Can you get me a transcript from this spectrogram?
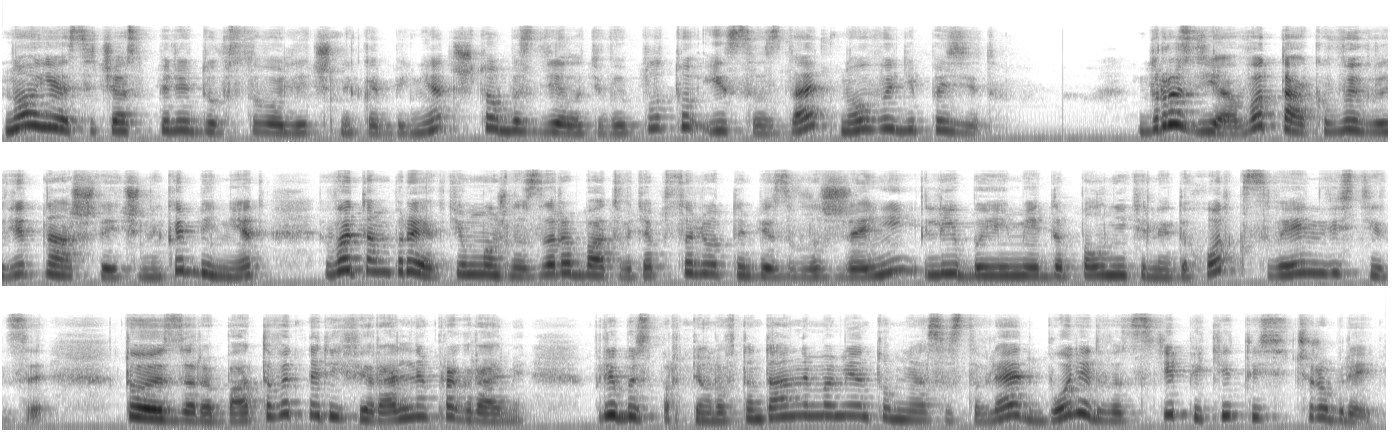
Но я сейчас перейду в свой личный кабинет, чтобы сделать выплату и создать новый депозит. Друзья, вот так выглядит наш личный кабинет. В этом проекте можно зарабатывать абсолютно без вложений, либо иметь дополнительный доход к своей инвестиции, то есть зарабатывать на реферальной программе. Прибыль с партнеров на данный момент у меня составляет более 25 тысяч рублей.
